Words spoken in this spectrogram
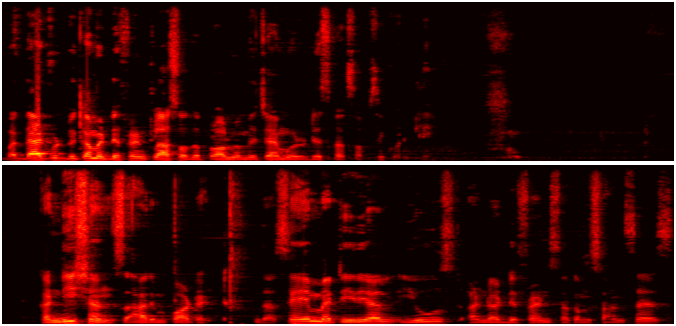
but that would become a different class of the problem which I am going to discuss subsequently. Conditions are important, the same material used under different circumstances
